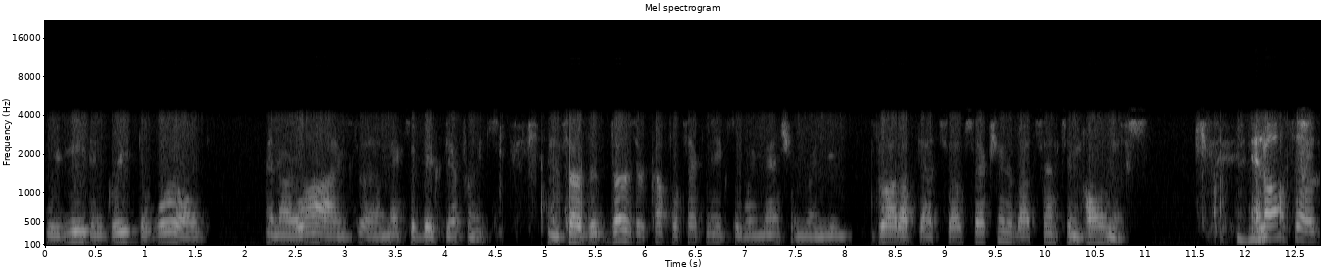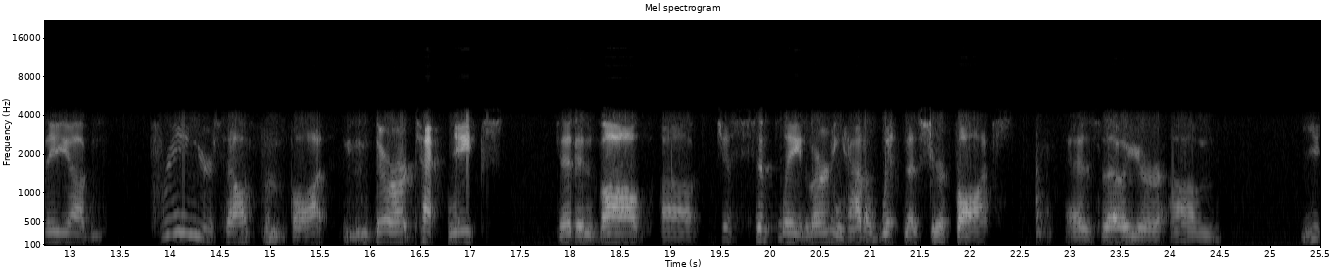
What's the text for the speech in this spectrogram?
we meet and greet the world in our lives uh, makes a big difference. And so th those are a couple techniques that we mentioned when you brought up that subsection about sensing wholeness. Mm-hmm. And also the um, freeing yourself from thought. There are techniques that involve uh, just simply learning how to witness your thoughts as though you're um, you,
